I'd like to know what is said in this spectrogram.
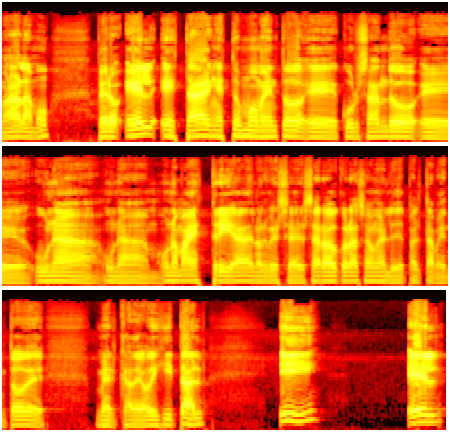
Alamo. Pero él está en estos momentos eh, cursando eh, una, una, una, maestría en la Universidad del Sagrado Corazón en el Departamento de Mercadeo Digital. Y él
